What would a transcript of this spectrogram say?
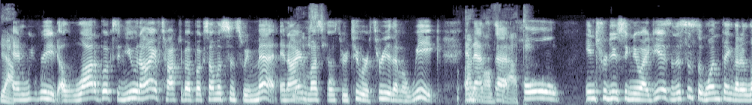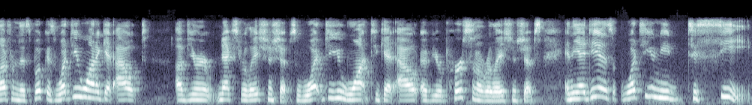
Yeah. And we read a lot of books, and you and I have talked about books almost since we met, and yes. I must go through two or three of them a week. And I that's that, that whole introducing new ideas. And this is the one thing that I love from this book is what do you want to get out of your next relationships? What do you want to get out of your personal relationships? And the idea is what do you need to see?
